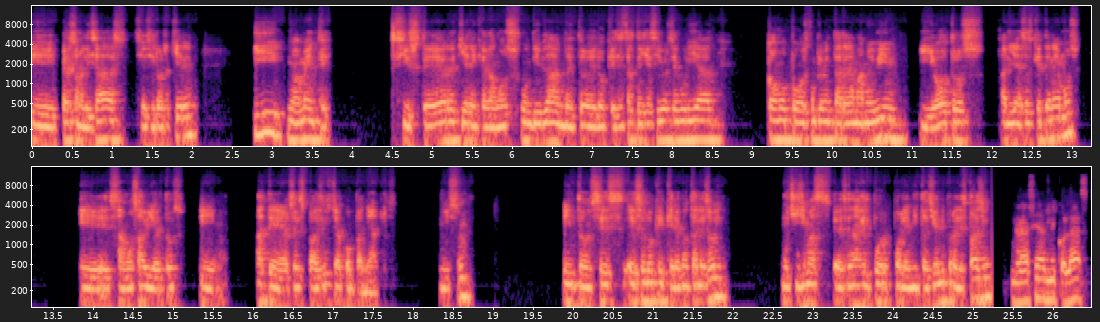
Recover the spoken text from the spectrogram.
eh, personalizadas, si así lo requieren. Y nuevamente, si ustedes requieren que hagamos un deep down dentro de lo que es estrategia de ciberseguridad, cómo podemos complementar la mano de BIM y otras alianzas que tenemos, eh, estamos abiertos eh, a tener esos espacios y acompañarlos. ¿Listo? Entonces, eso es lo que quería contarles hoy. Muchísimas gracias Ángel por, por la invitación y por el espacio. Gracias Nicolás.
